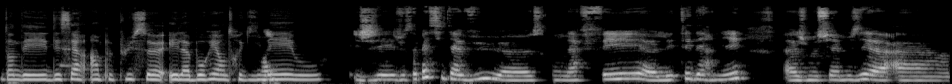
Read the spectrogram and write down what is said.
dans des desserts un peu plus élaborés entre guillemets ou? J'ai, je sais pas si tu as vu euh, ce qu'on a fait euh, l'été dernier. Euh, je me suis amusée à, à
